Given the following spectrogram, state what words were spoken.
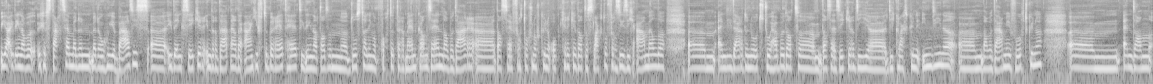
ja, ik denk dat we gestart zijn met een, met een goede basis. Uh, ik denk zeker inderdaad naar de aangiftebereidheid. Ik denk dat dat een uh, doelstelling op korte termijn kan zijn. Dat we daar uh, dat cijfer toch nog kunnen opkrikken. Dat de slachtoffers die zich aanmelden um, en die daar de nood toe hebben, dat, um, dat zij zeker die, die klacht kunnen indienen. Dat we daarmee voort kunnen. en dan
